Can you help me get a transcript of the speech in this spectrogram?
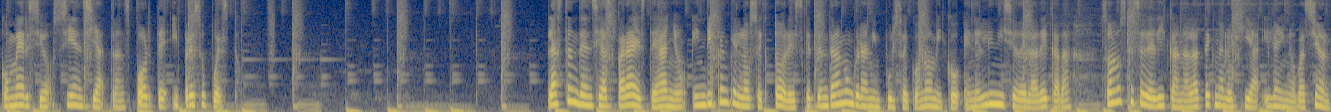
comercio, ciencia, transporte y presupuesto. Las tendencias para este año indican que los sectores que tendrán un gran impulso económico en el inicio de la década son los que se dedican a la tecnología y la innovación.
